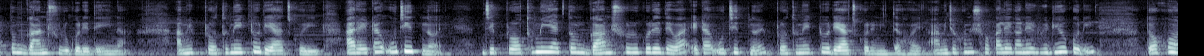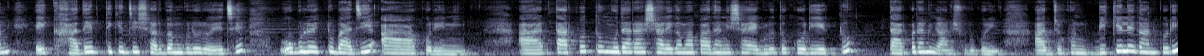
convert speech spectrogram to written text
একদম গান শুরু করে দেই না। আমি প্রথমে একটু রেয়াজ করি। আর এটা উচিত নয় যে প্রথমেই একদম গান শুরু করে দেওয়া, এটা উচিত নয়। প্রথমে একটু রেয়াজ করে নিতে হয়। আমি যখন সকালে গানের ভিডিও করি তখন এই খাদের দিকে যে সরগমগুলো রয়েছে, ওগুলো একটু বাজিয়ে আ করে নিই। আর তারপর তো মুদারা, সারেগামা পাধানিসা এগুলো তো করি একটু। তারপর আমি গান শুরু করি। আর যখন বিকেলে গান করি,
